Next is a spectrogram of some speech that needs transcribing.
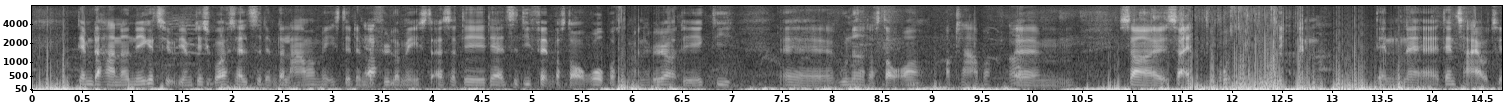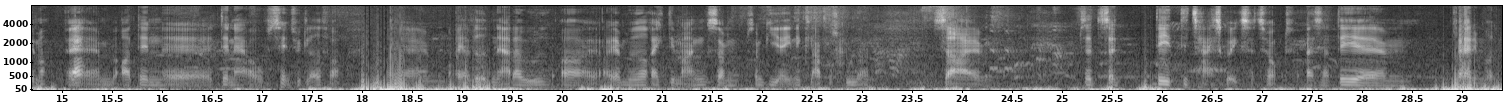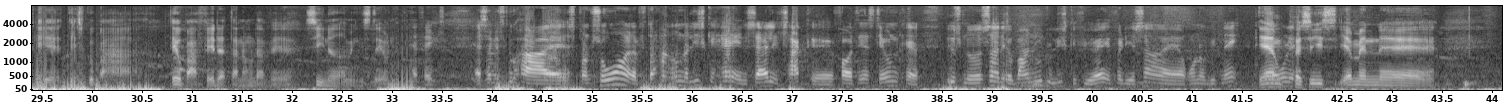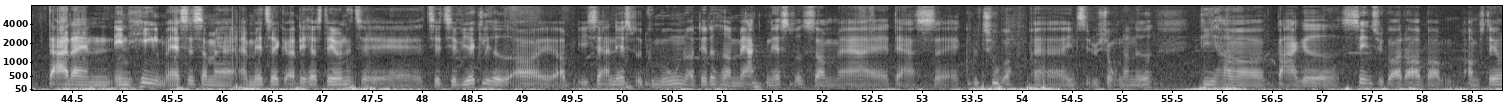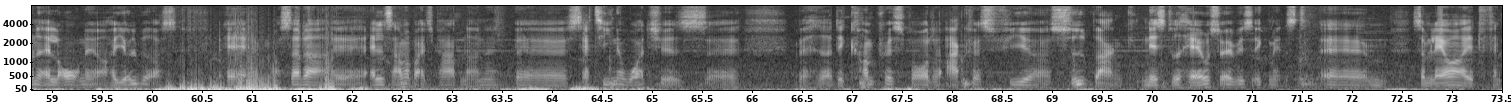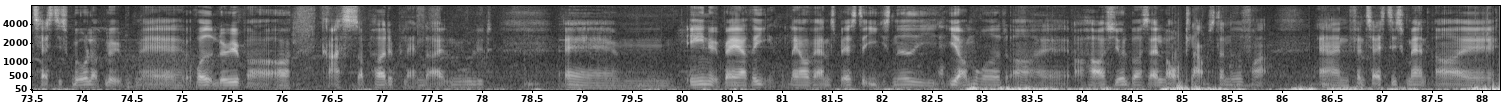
dem, der har noget negativt, jamen det er sgu også altid dem, der larmer mest, det er dem, Ja. der fylder mest. Altså det, det er altid de fem, der står og råber, som man hører, og det er ikke de øh, 100, der står og, og klapper. Nej. Øhm, så, så alt den positive kritik, den, den, øh, den tager jeg jo til mig, Ja. øhm, og den, øh, den er jeg jo sindssygt glad for. Øhm, og jeg ved, den er derude, og, og jeg møder rigtig mange, som, som giver en et klap på skulderen. Så, øh, så, så det, det tager jeg sgu ikke så tungt. Altså det, øh, tværtimod, det, det, er sgu bare, det er jo bare fedt, at der er nogen, der vil sige noget om en stævne. Perfekt. Altså hvis du har øh, sponsorer, eller hvis der har nogen, der lige skal have en særlig tak øh, for, at det her stævne kan sådan noget, så er det jo bare nu, du lige skal fyre af, fordi så øh, runder vi den af. Ja, præcis. Jamen, øh, der er der en, en hel masse, som er, er med til at gøre det her stævne til, til, til virkelighed, og, øh, og især Næstved Kommune og det, der hedder Mærk Næstved, som er øh, deres øh, kulturinstitution dernede. De har bakket sindssygt godt op om, om stævnet alle årene og har hjulpet os. Øh, og så er der øh, alle samarbejdspartnerne, øh, Satina Watches, øh, hvad hedder det, Compressport, Aquas Aquasphere, Sydbank, Næstved Haveservice ikke mindst, øh, som laver et fantastisk målopløb med rød løber og græs og potteplanter og alt muligt. Øh, Enø Bageri laver verdens bedste is nede i, i området og, øh, og har også hjulpet os alle over Claus dernede fra er en fantastisk mand og øh,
